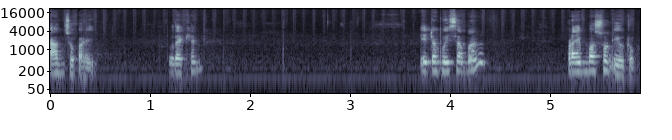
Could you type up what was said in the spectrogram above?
কার্যকারী। তো দেখেন, এটা হয়েছে আমার প্রাইম বাসন ইউটিউব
